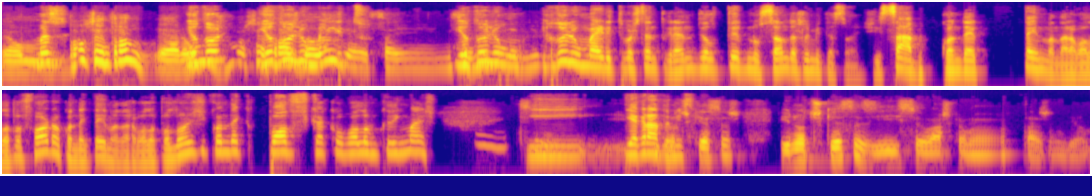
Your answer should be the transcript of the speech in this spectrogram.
é um Mas bom central. Era eu um dou- dos bons eu dou-lhe um mérito. sem- sem Eu dou-lhe um, dou-lhe um mérito bastante grande dele ter noção das limitações e sabe quando é que tem de mandar a bola para fora, ou quando é que tem de mandar a bola para longe e quando é que pode ficar com a bola um bocadinho mais. E, e agrada-me não te esqueças, e não te esqueças, e isso eu acho que é uma vantagem dele,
